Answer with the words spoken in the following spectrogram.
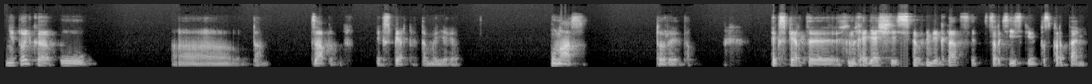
не только у там, западных экспертов там, или у нас, которые там, эксперты, находящиеся в эмиграции с российскими паспортами.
